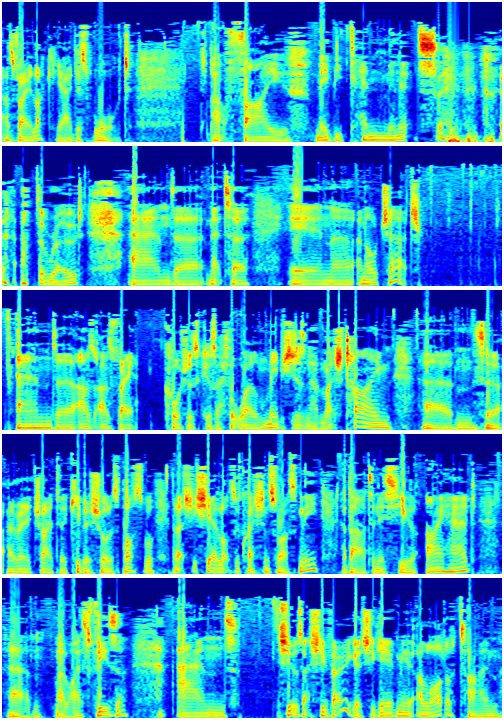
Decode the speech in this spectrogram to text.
I was very lucky. I just walked about five, maybe ten minutes up the road, and uh, met her in uh, an old church. And uh, I was I was very cautious because I thought, well, maybe she doesn't have much time, um, so I really tried to keep it as short as possible. But actually, she had lots of questions to ask me about an issue I had, um, my wife's visa, and she was actually very good. She gave me a lot of time.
